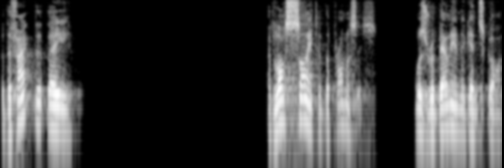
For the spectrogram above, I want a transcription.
But the fact that they had lost sight of the promises was rebellion against God.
